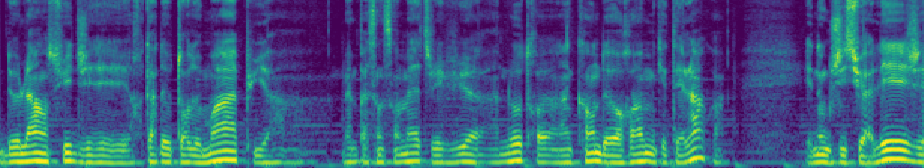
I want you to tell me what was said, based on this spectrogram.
De là ensuite j'ai regardé autour de moi, puis à même pas 500 mètres, j'ai vu un autre, un camp de Roms qui était là. Et donc j'y suis allé, je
